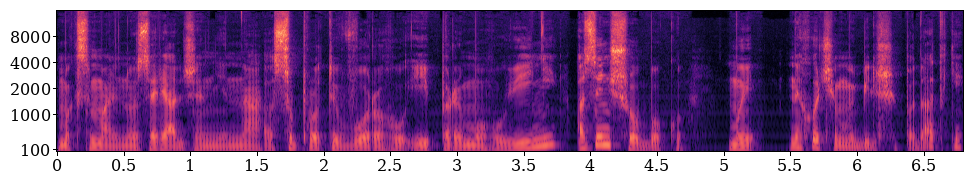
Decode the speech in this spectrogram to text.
максимально заряджені на супротив ворогу і перемогу у війні. А з іншого боку, ми не хочемо більше податки,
